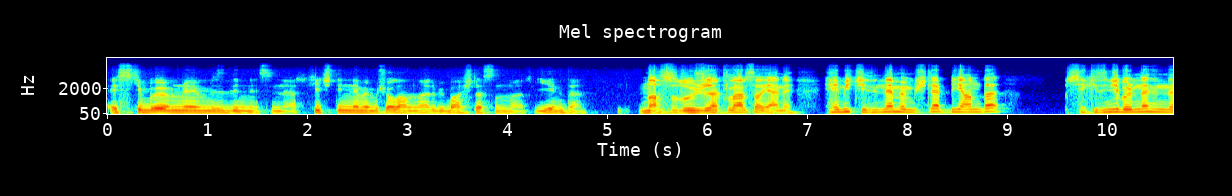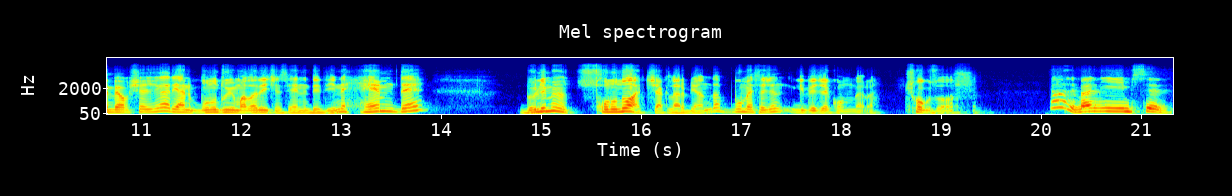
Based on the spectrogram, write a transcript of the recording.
Eski bölümlerimizi dinlesinler. Hiç dinlememiş olanlar bir başlasınlar yeniden. Nasıl duyacaklarsa yani hem hiç dinlememişler bir anda 8. bölümden dinlemeye başlayacaklar. Yani bunu duymaları için senin dediğini hem de bölümün sonunu açacaklar bir anda. Bu mesajın gidecek onlara. Çok zor. Yani ben iyimserim.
